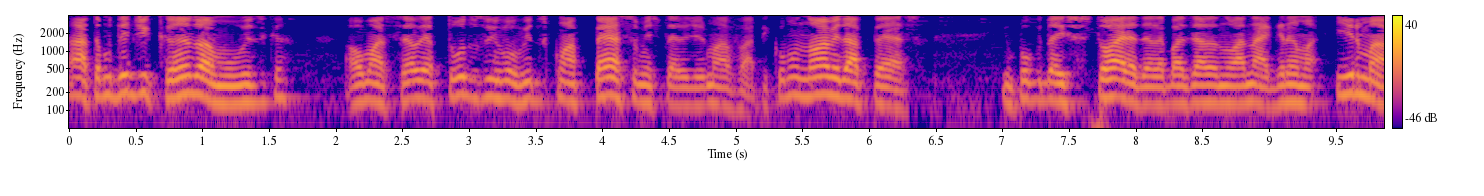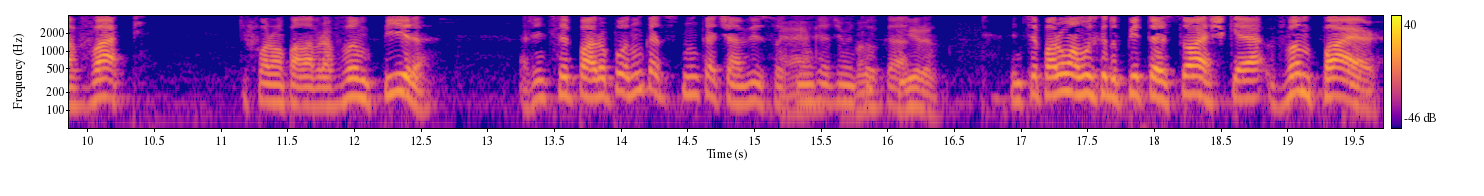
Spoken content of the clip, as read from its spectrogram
Ah, estamos dedicando a música ao Marcelo e a todos os envolvidos com a peça O Mistério de Irmavap. Como o nome da peça e um pouco da história dela é baseada no anagrama Irmavap, que forma a palavra vampira, a gente separou, pô, nunca, nunca tinha visto isso aqui, nunca tinha me tocado. A gente separou uma música do Peter Tosh, que é Vampire.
